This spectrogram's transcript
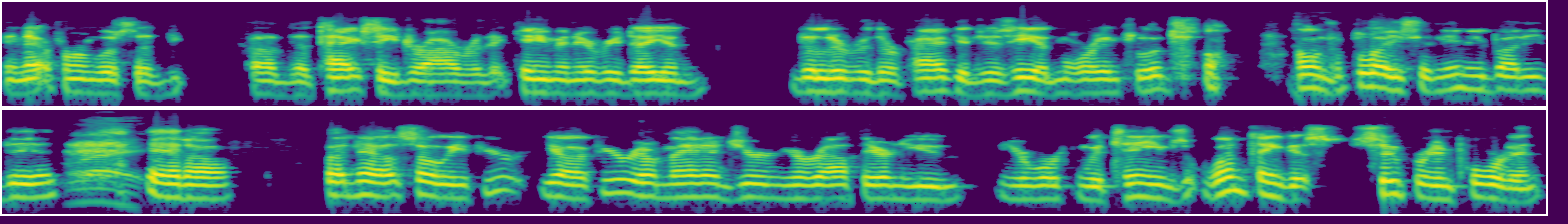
in that firm was the uh, the taxi driver that came in every day and delivered their packages. He had more influence on the place than anybody did, right. and uh, but now, so if you're, you know, if you're a manager and you're out there and you you're working with teams, one thing that's super important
